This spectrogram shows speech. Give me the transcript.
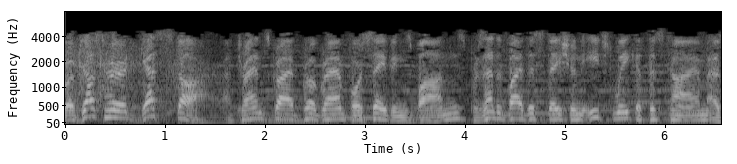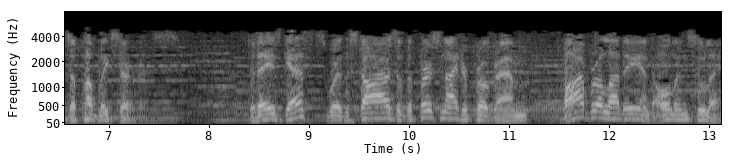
You have just heard Guest Star, a transcribed program for savings bonds presented by this station each week at this time as a public service. Today's guests were the stars of the first nighter program, Barbara Luddy and Olin Soule.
